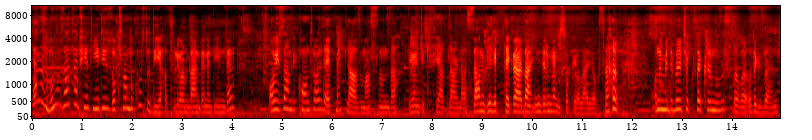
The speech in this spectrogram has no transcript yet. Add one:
Yalnız bunun zaten fiyatı 799'du diye hatırlıyorum ben denediğimde. O yüzden bir kontrol de etmek lazım aslında. Bir önceki fiyatlarla. Zam gelip tekrardan indirime mi sokuyorlar yoksa? Onun bir de böyle çok güzel kırmızısı da var. O da güzelmiş.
